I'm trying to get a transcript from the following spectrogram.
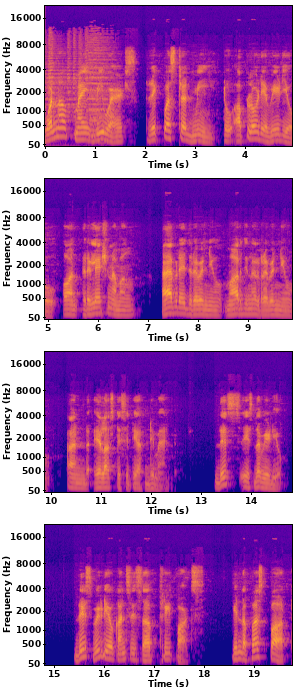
One of my viewers requested me to upload a video on relation among average revenue, marginal revenue and elasticity of demand. This is the video. This video consists of three parts. In the first part,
